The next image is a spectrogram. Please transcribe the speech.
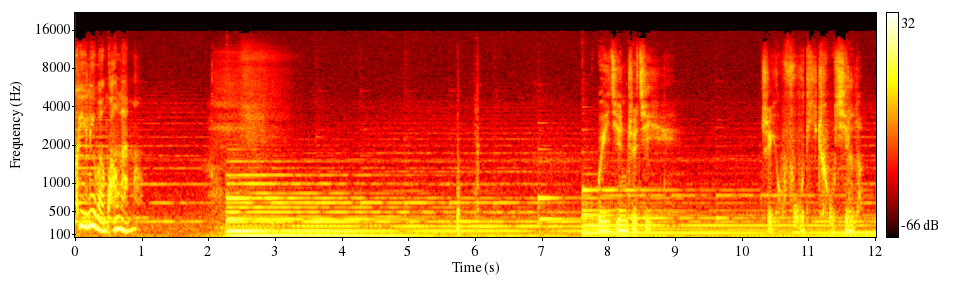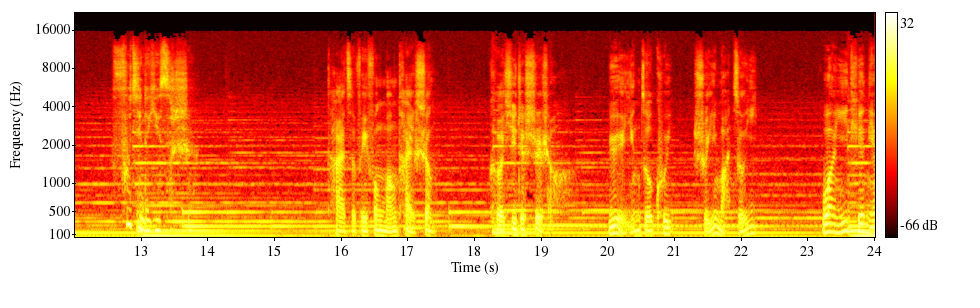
可以力挽狂澜吗？为今之计，只有釜底抽薪了。父亲的意思是，太子妃锋芒太盛，可惜这世上月盈则亏，水满则溢。万一天年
